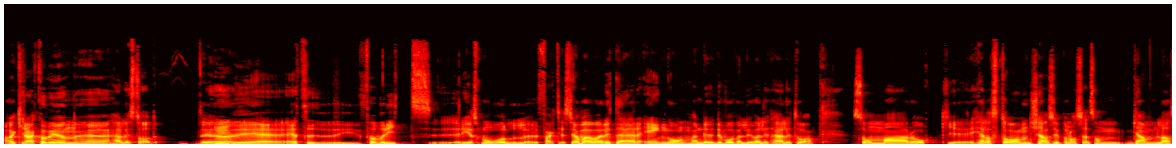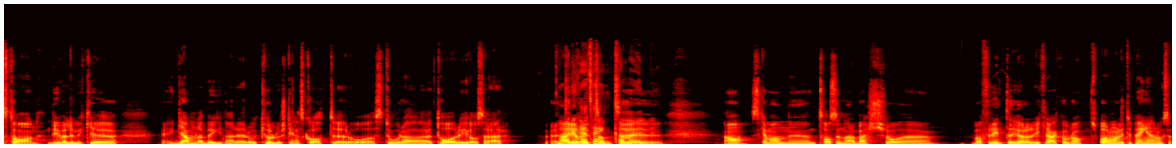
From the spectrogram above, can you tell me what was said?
Ja, Krakow är ju en eh, härlig stad. Det är Mm. ett favoritresmål faktiskt. Jag har bara varit där en gång, men det, det var väldigt, väldigt härligt då. Sommar och eh, hela stan känns ju på något sätt som gamla stan. Det är väldigt mycket eh, gamla byggnader och kullerstensgator och stora torg och sådär. Eh, kan jag tänka mig. eh, Ja, ska man ta sig några bärs så varför inte göra det i Krakow då? Sparar man lite pengar också.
